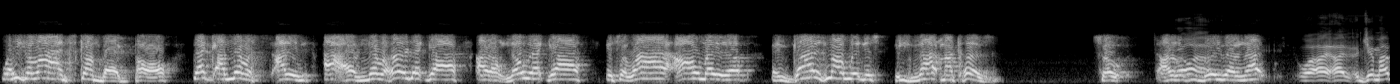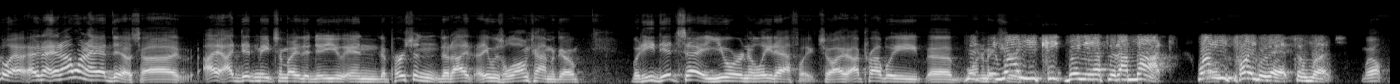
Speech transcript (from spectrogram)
Well, he's a lying scumbag, Paul. That guy, I've never, I didn't, I have never heard that guy. I don't know that guy. It's a lie, all made up. And God is my witness. He's not my cousin. So I don't know if you believe that or not. Well, I, I, Jim, I, and, and I want to add this. Uh, I, I did meet somebody that knew you, and the person that I, it was a long time ago, but he did say you were an elite athlete. So I, I probably uh, want to make Then sure. why do you keep bringing up that I'm not? Why do you play with that so much? Well,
